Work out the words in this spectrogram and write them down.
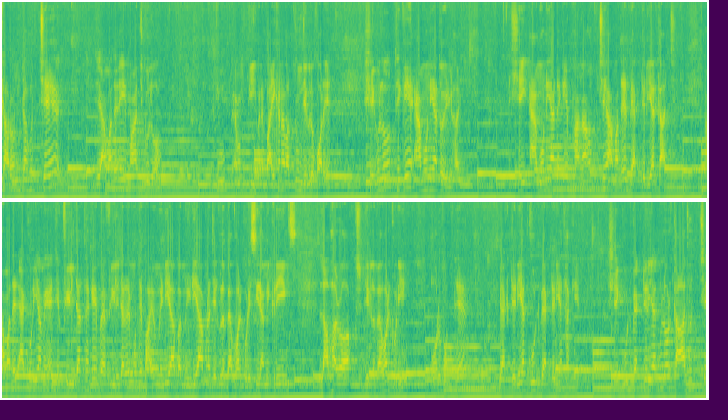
কারণটা হচ্ছে যে আমাদের এই মাছগুলো টিউব এবং পি মানে পায়খানা বাথরুম যেগুলো করে, সেগুলো থেকে অ্যামোনিয়া তৈরি হয়। সেই অ্যামোনিয়াটাকে ভাঙা হচ্ছে আমাদের ব্যাকটেরিয়ার কাজ। আমাদের অ্যাকোরিয়ামে যে ফিল্টার থাকে বা ফিল্টারের মধ্যে বায়োমিডিয়া বা মিডিয়া আমরা যেগুলো ব্যবহার করি, সিরামিক রিংস, লাভা রক্স যেগুলো ব্যবহার করি, ওর মধ্যে ব্যাকটেরিয়া, গুড ব্যাকটেরিয়া থাকে। সেই গুড ব্যাকটেরিয়াগুলোর কাজ হচ্ছে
